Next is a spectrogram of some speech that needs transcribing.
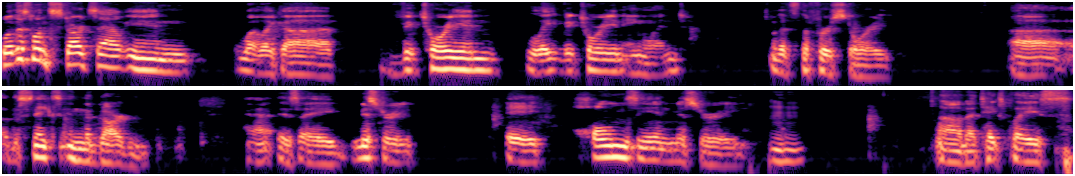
Well, this one starts out in what like uh Victorian, late Victorian England. That's the first story. Uh, the snakes in the garden uh, is a mystery, a Holmesian mystery hmm uh, that takes place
